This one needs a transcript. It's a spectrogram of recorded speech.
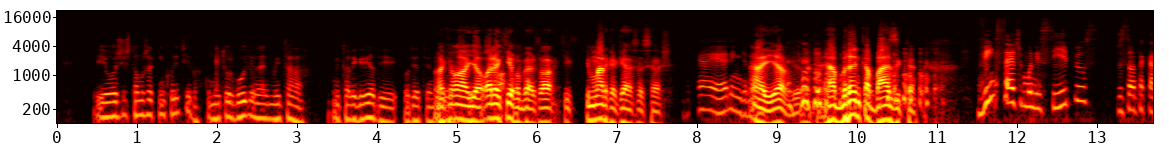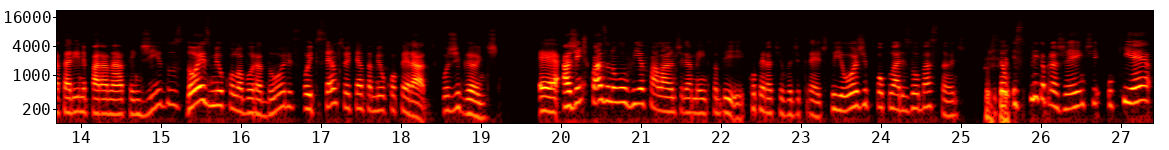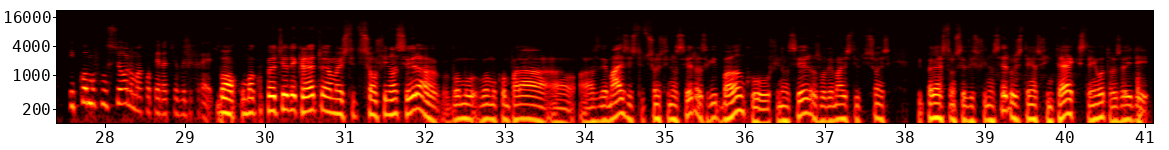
e hoje estamos aqui em Curitiba, com muito orgulho, né? Muita, muita alegria de poder atender. Aqui, olha, olha aqui, Roberto, ó, que, que, marca que é essa, você acha? É a Ering, né? Aí, ó, é a branca básica. 27 municípios de Santa Catarina e Paraná atendidos, 2 mil colaboradores, 880 mil cooperados, ficou gigante. É, a gente quase não ouvia falar antigamente sobre cooperativa de crédito e hoje popularizou bastante. Perfeito. Então, explica pra gente o que é e como funciona uma cooperativa de crédito. Bom, uma cooperativa de crédito é uma instituição financeira, vamos, vamos comparar às demais instituições financeiras, banco, financeiras ou demais instituições que prestam serviço financeiro. Hoje tem as fintechs, tem outras aí de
